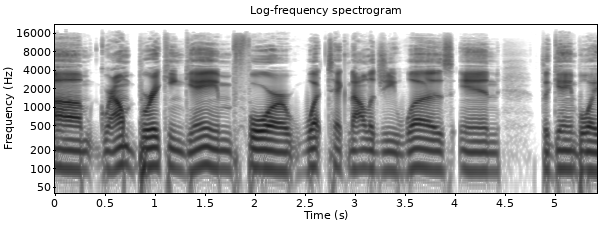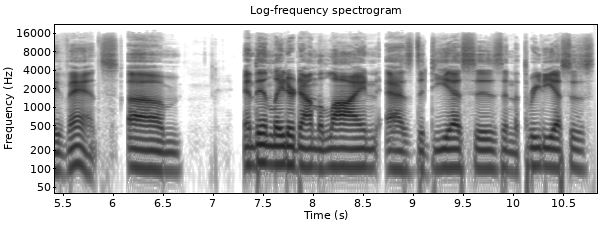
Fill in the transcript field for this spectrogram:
um, groundbreaking game for what technology was in the Game Boy Advance. Um, and then later down the line, as the DSs and the 3DSs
